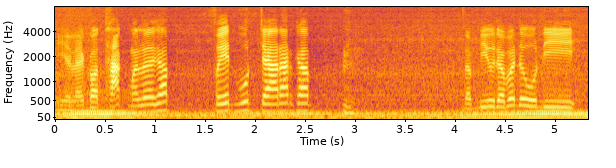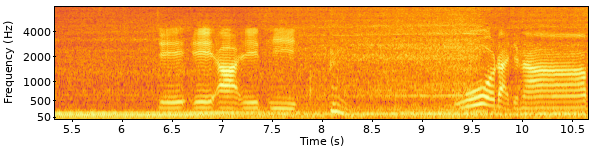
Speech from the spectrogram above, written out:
มีอะไรก็ทักมาเลยครับ เฟซบุ๊กจารัตครับ W W D J A R A T โอ้ได้จะนับ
